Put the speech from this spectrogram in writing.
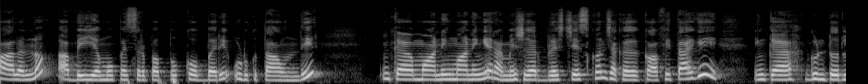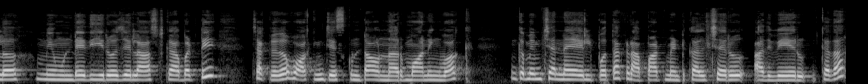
పాలల్లో ఆ బియ్యము పెసరపప్పు కొబ్బరి ఉడుకుతా ఉంది. ఇంకా మార్నింగ్ మార్నింగే రమేష్ గారు బ్రష్ చేసుకొని చక్కగా కాఫీ తాగి ఇంకా గుంటూరులో మేము ఉండేది ఈరోజే లాస్ట్ కాబట్టి చక్కగా వాకింగ్ చేసుకుంటా ఉన్నారు మార్నింగ్ వాక్. ఇంకా మేము చెన్నై వెళ్ళిపోతే అక్కడ అపార్ట్మెంట్ కల్చరు అది వేరు కదా?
